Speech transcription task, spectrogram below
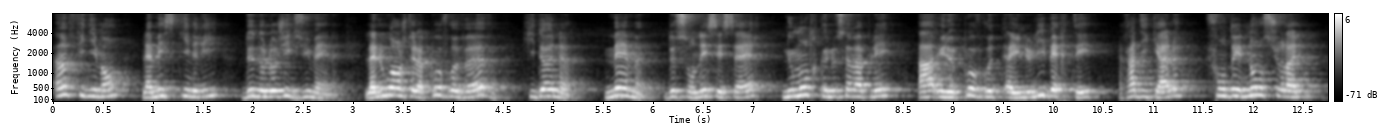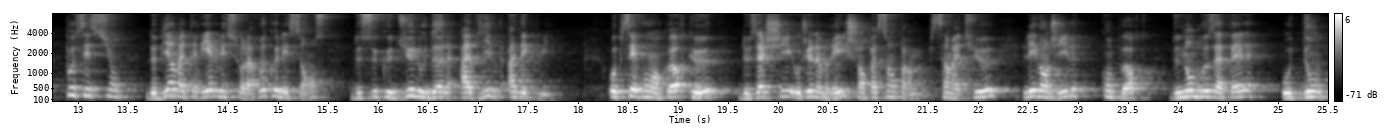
infiniment la mesquinerie de nos logiques humaines. La louange de la pauvre veuve qui donne même de son nécessaire, nous montre que nous sommes appelés à une, à une liberté radicale, fondée non sur la possession de biens matériels, mais sur la reconnaissance de ce que Dieu nous donne à vivre avec lui. Observons encore que, de Zachée au jeune homme riche, en passant par Saint Matthieu, l'Évangile comporte de nombreux appels au don,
